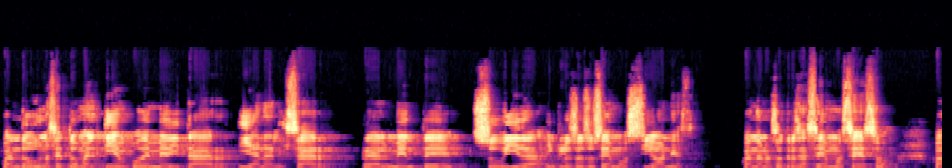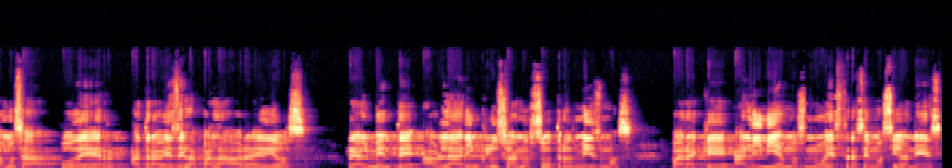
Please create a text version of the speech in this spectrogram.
Cuando uno se toma el tiempo de meditar y analizar realmente su vida, incluso sus emociones, cuando nosotros hacemos eso, vamos a poder, a través de la palabra de Dios, realmente hablar incluso a nosotros mismos para que alineemos nuestras emociones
